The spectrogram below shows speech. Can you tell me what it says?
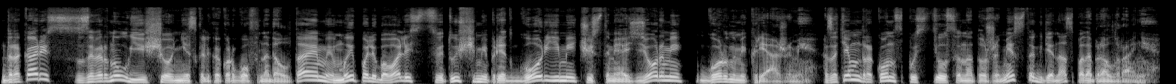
Дракарис завернул еще несколько кругов над Алтаем, и мы полюбовались цветущими предгорьями, чистыми озерами, горными кряжами. Затем дракон спустился на то же место, где нас подобрал ранее.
